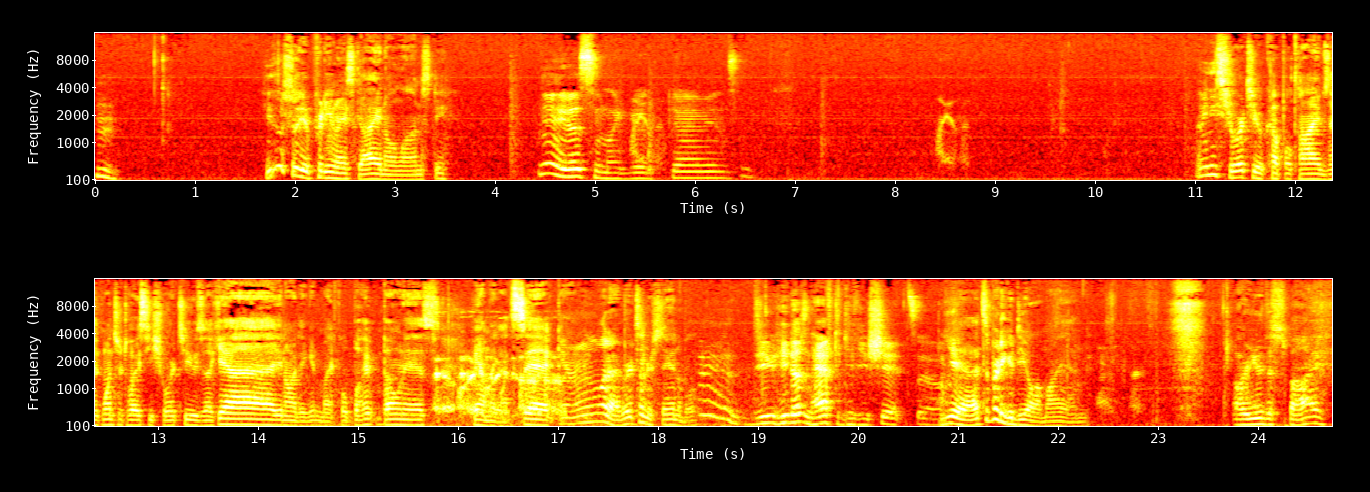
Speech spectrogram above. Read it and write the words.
Hmm. He's actually a pretty nice guy, in all honesty. Yeah, he does seem like a good guy. I mean, it's, I mean, he shorts you a couple times. Like once or twice, he shorts you. He's like, "Yeah, you know, I didn't get my full bonus. Family got sick. You know, whatever. It's understandable." eh, dude, he doesn't have to give you shit, so. Yeah, it's a pretty good deal on my end. Are you the spy?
